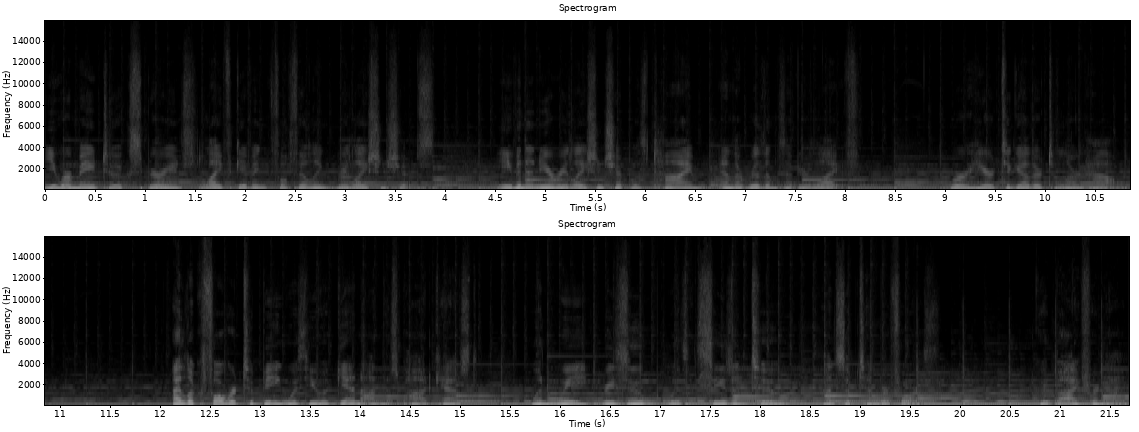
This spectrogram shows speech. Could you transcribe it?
You were made to experience life giving, fulfilling relationships, even in your relationship with time and the rhythms of your life. We're here together to learn how. I look forward to being with you again on this podcast when we resume with Season 2 on September 4th. Goodbye for now.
